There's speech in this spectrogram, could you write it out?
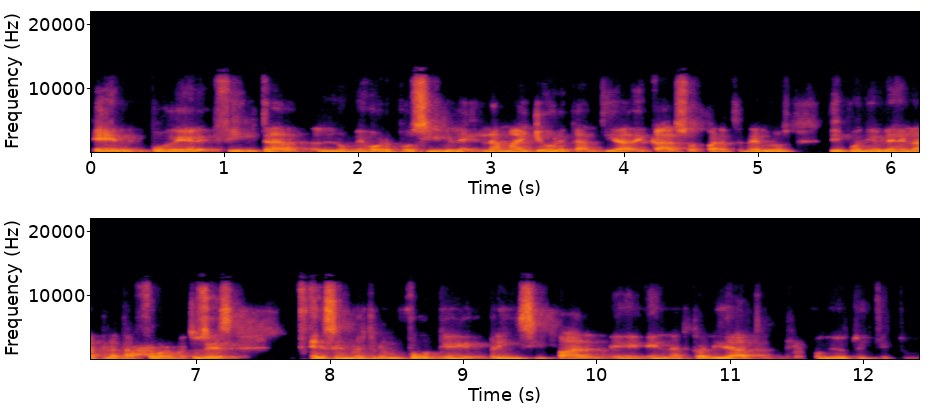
en poder filtrar lo mejor posible la mayor cantidad de casos para tenerlos disponibles en la plataforma. Entonces, ese es nuestro enfoque principal eh, en la actualidad, respondiendo a tu inquietud.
